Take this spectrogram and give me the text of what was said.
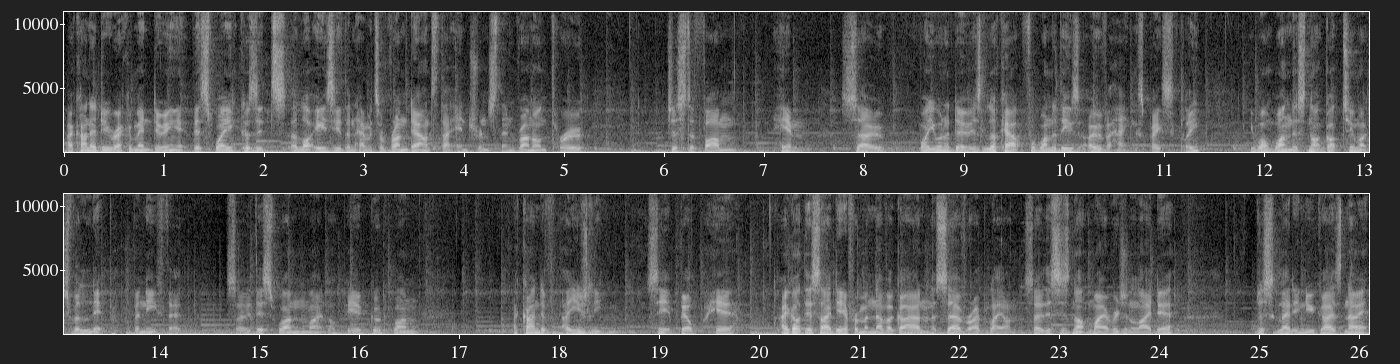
I kind of do recommend doing it this way, because it's a lot easier than having to run down to that entrance, then run on through just to farm him. So, what you want to do is look out for one of these overhangs, basically. You want one that's not got too much of a lip beneath it. So this one might not be a good one. I kind of, I usually see it built here, I got this idea from another guy on the server I play on, so this is not my original idea. just letting you guys know it.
